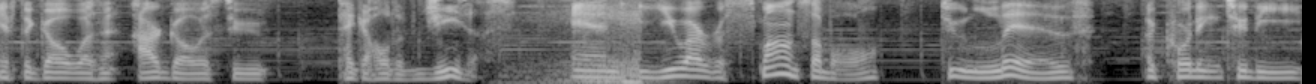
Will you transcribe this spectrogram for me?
if the goal wasn't our goal is to take a hold of Jesus? And you are responsible to live according to the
